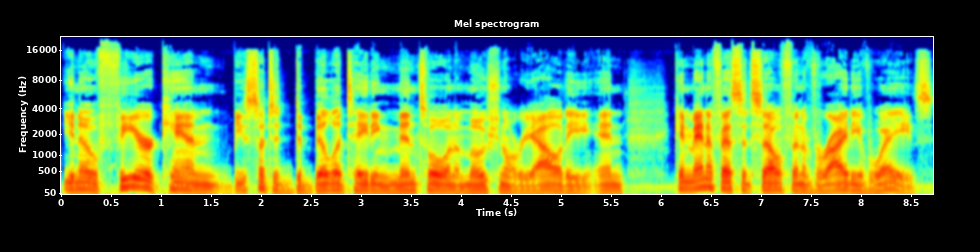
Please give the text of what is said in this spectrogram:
You know, fear can be such a debilitating mental and emotional reality and can manifest itself in a variety of ways.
